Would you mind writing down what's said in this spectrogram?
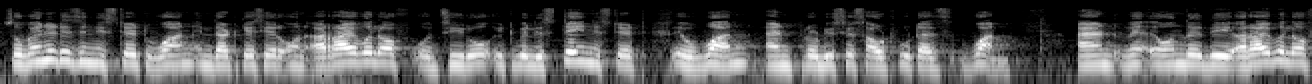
So, when it is in state 1 in that case here on arrival of 0 it will stay in state 1 and produces output as 1 and on the, the arrival of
